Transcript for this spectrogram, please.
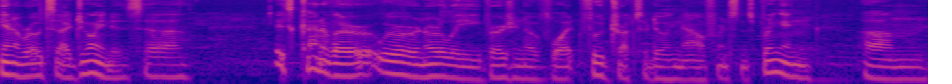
in a roadside joint is uh, it's kind of a we were an early version of what food trucks are doing now. For instance, bringing um,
